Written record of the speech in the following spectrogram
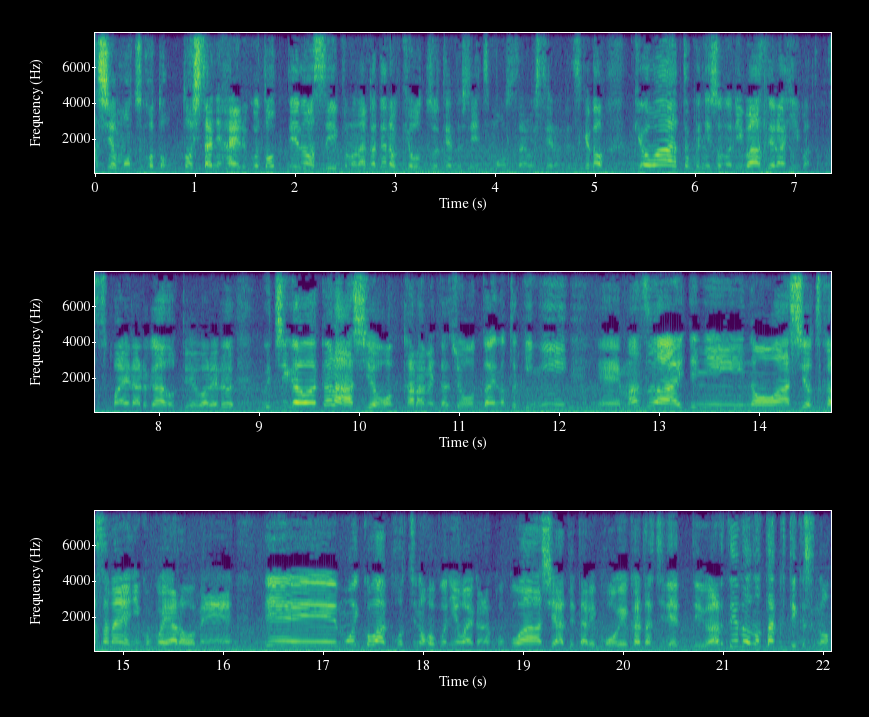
足を持つことと下に入ることっていうのはスイープの中での共通点としていつもお伝えをしてるんですけど、今日は特にそのリバーセラヒーバーとかスパイラルガードと呼ばれる内側から足を絡めた状態の時に、えー、まずは相手にの足をつかさないようにここやろうね。で、もう一個はこっちの方向に弱いから、ここは足当てたり、こういう形でっていう、ある程度のタクティクスの、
